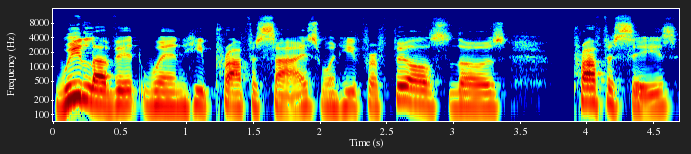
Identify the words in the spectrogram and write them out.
We love it when he prophesies, when he fulfills those prophecies.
